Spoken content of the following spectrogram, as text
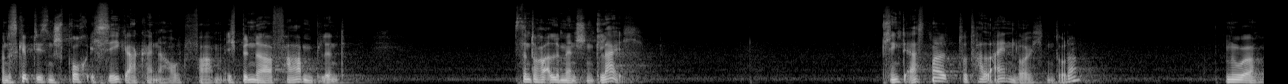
Und es gibt diesen Spruch, ich sehe gar keine Hautfarben, ich bin da farbenblind. Es sind doch alle Menschen gleich. Klingt erstmal total einleuchtend, oder? Nur,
